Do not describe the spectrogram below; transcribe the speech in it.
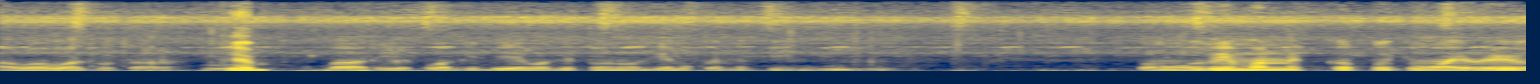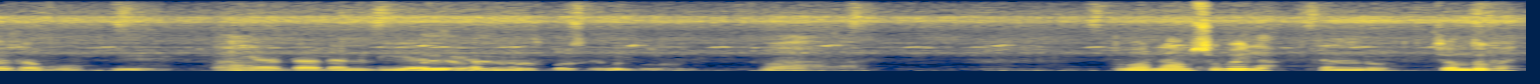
આવા અવાજ બતાવે એમ? બાર એક વાગે બે વાગે ત્રણ વાગે એનું કંઈ નક્કી નહીં. પણ હું મને નથી કરતો કે હું અહીં રહ્યો શકું. અહીંયા દાદા ને દિયા છે અમને તમારું નામ શું ભાઈલા? ચંદુ. ચંદુભાઈ.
